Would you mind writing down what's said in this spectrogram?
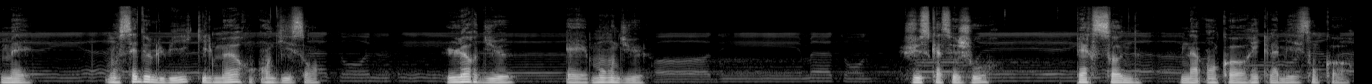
Mais on sait de lui qu'il meurt en disant Leur Dieu est mon Dieu. Jusqu'à ce jour, personne n'a encore réclamé son corps.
